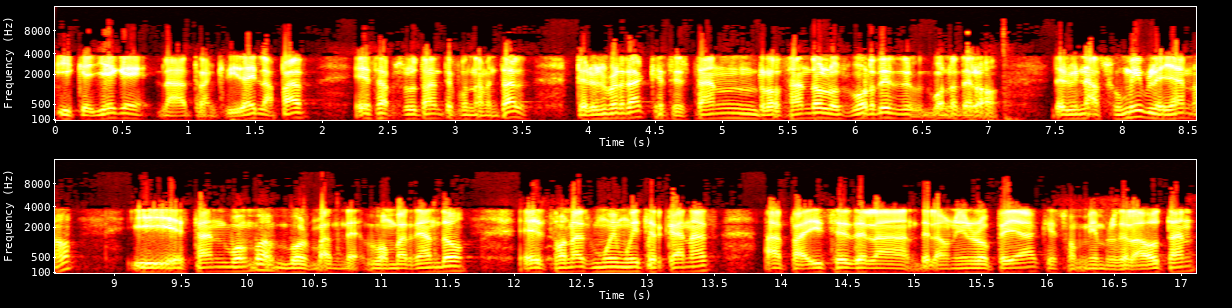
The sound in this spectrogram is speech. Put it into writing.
y que llegue la tranquilidad y la paz es absolutamente fundamental. Pero es verdad que se están rozando los bordes, de, bueno, de lo, de lo inasumible ya, ¿no? Y están bombardeando eh, zonas muy muy cercanas a países de la de la Unión Europea que son miembros de la OTAN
